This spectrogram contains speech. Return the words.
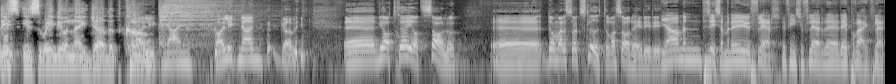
This is RadioNiger.com. Garlic naan. Garlic naan. Garlic. Eh, vi har tröjor till salu. Eh, de hade sålt slut, eller vad sa du Heidi? Ja men precis, ja, men det är ju fler. Det finns ju fler, eh, det är på väg fler.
